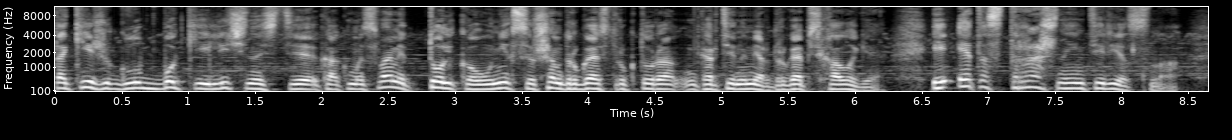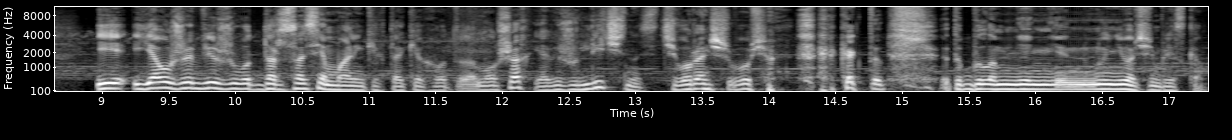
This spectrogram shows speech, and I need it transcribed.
такие же глубокие личности, как мы с вами, только у них совершенно другая структура картины мира, другая психология. И это страшно интересно. И я уже вижу вот даже совсем маленьких таких вот э, малышах, я вижу личность, чего раньше, в общем, как-то это было мне не, ну, не очень близко.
